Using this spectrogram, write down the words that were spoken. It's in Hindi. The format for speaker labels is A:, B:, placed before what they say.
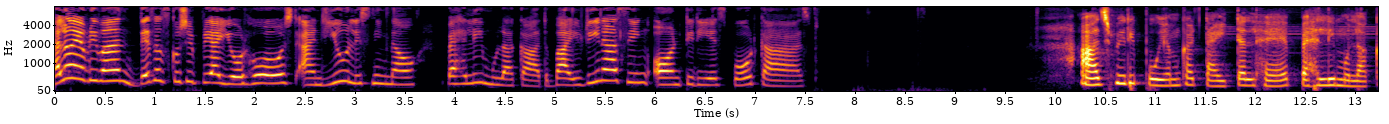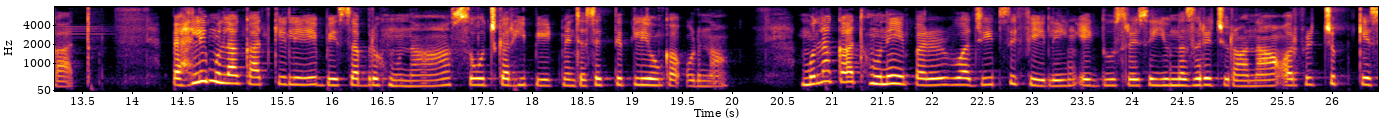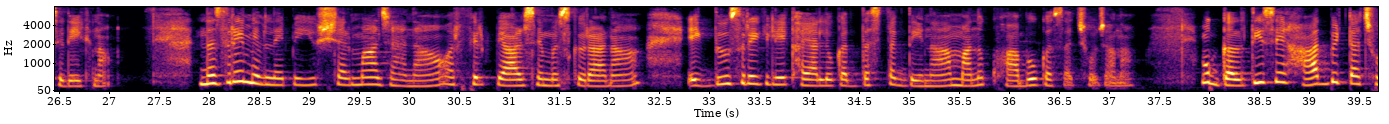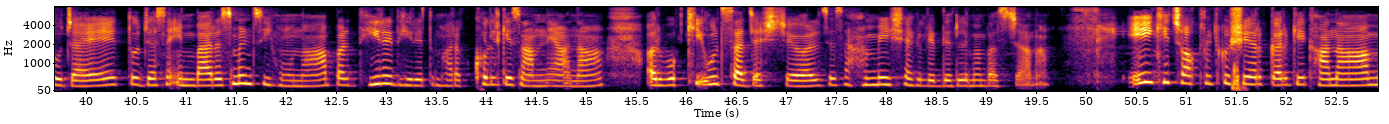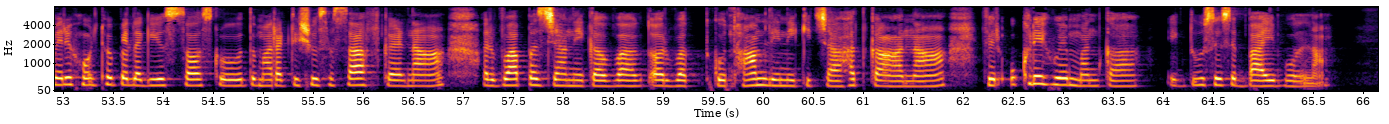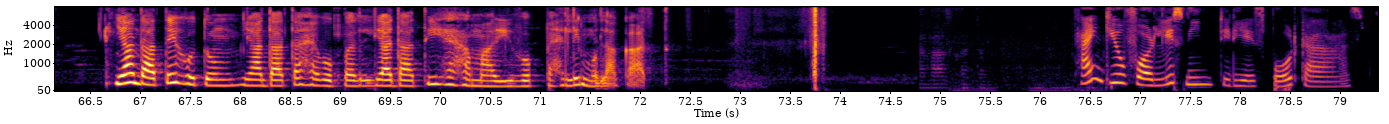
A: Hello everyone, this is Kushi Priya, your host, and you listening now Pehli Mulaqat by Reena Singh on TDS podcast.
B: आज मेरी पोयम का टाइटल है पहली मुलाकात। पहली मुलाकात के लिए बेसब्र होना सोचकर ही पेट में जैसे तितलियों का उड़ना। मुलाकात होने पर वो अजीब सी फीलिंग एक दूसरे से यूँ नज़रें चुराना और फिर चुपके से देखना। नज़रें मिलने पे यूँ शर्मा जाना और फिर प्यार से मुस्कुराना। एक दूसरे के लिए ख्यालों का दस्तक देना, मानो ख्वाबों का सच हो जाना। वो गलती से हाथ भी टच हो जाए तो जैसे एम्बारसमेंट सी होना, पर धीरे धीरे तुम्हारा खुल के सामने आना और वो क्यूट सा जेस्चर जैसे हमेशा के लिए दिल में बस जाना। एक ही चॉकलेट को शेयर करके खाना, मेरे होठों पे लगी उस सॉस को तुम्हारा टिश्यू से साफ़ करना और वापस जाने का वक्त और वक्त को थाम लेने की चाहत का आना, फिर उखड़े हुए मन का एक दूसरे से बाय बोलना याद आते हो तुम, याद आता है वो पल, याद आती है हमारी वो पहली मुलाकात
A: Thank you for listening TDS podcast.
